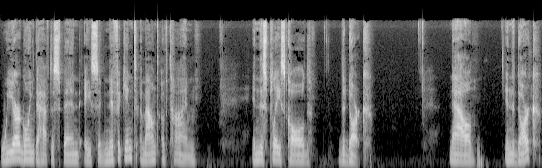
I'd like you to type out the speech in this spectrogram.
We are going to have to spend a significant amount of time in this place called the dark. Now, in the dark,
